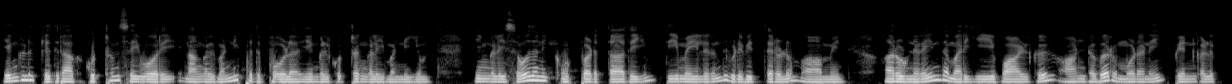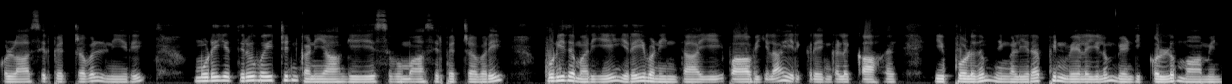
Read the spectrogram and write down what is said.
எங்களுக்கு எதிராக குற்றம் செய்வோரை நாங்கள் மன்னிப்பது போல எங்கள் குற்றங்களை மன்னியும். எங்களை சோதனைக்கு உட்படுத்தாதையும் தீமையிலிருந்து விடுவித்தருளும். ஆமீன். அருள் நிறைந்த மரியே வாழ்க ஆண்டவர் உம்முடனே. பெண்களுக்குள் ஆசிர் பெற்றவள் நீரே. உம்முடைய திருவயிற்றின் கனியாகிய இயேசுவும் ஆசிர் பெற்றவரே. புனித மரியே இறைவனின் தாயே பாவிகளாய் இருக்கிற எங்களுக்காக இப்பொழுதும் எங்கள் இறப்பின் வேலையிலும் வேண்டிக் கொள்ளும். ஆமீன்.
